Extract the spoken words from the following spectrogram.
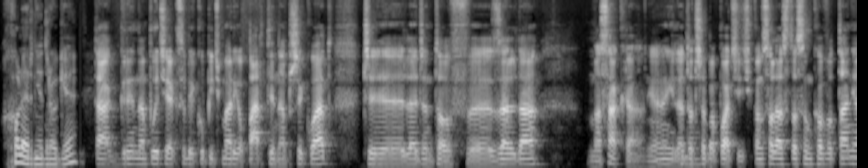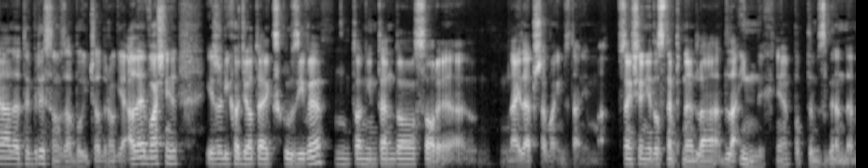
cholernie drogie. Tak, gry na płycie, jak sobie kupić Mario Party na przykład, czy Legend of e, Zelda, masakra, nie? Ile to no. trzeba płacić. Konsola stosunkowo tania, ale te gry są zabójczo drogie. Ale właśnie jeżeli chodzi o te ekskluzywy, to Nintendo, sorry, najlepsze moim zdaniem ma. W sensie niedostępne dla, dla innych, nie? Pod tym względem.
